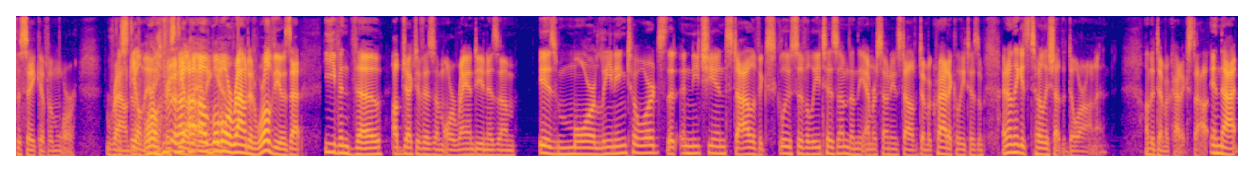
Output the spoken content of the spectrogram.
the sake of a more rounded world a, a- a yeah. more rounded worldview is that even though objectivism or randianism is more leaning towards the Nietzschean style of exclusive elitism than the Emersonian style of democratic elitism. I don't think it's totally shut the door on it, on the democratic style. In that,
